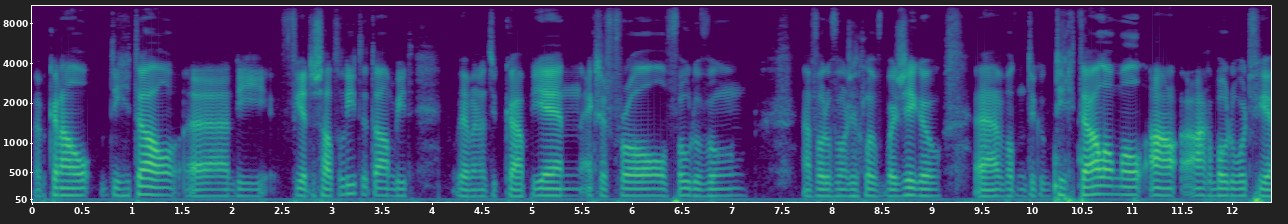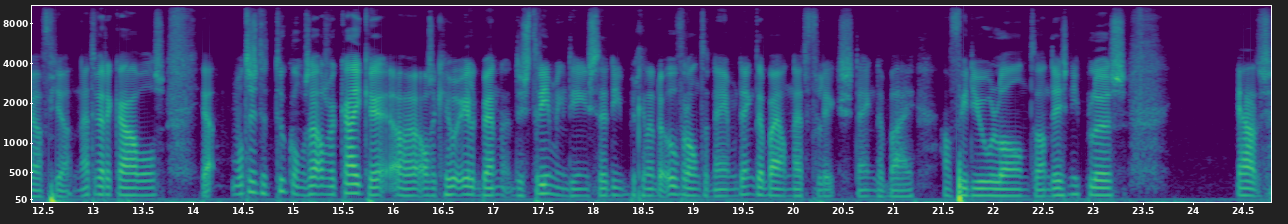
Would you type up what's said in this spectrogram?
hebben kanaal digitaal, uh, die via de satelliet het aanbiedt. We hebben natuurlijk KPN, Access for All, Vodafone. Nou, Vodafone zit geloof ik bij Ziggo. Uh, wat natuurlijk ook digitaal allemaal aangeboden wordt via, via netwerkkabels. Ja, wat is de toekomst? Als we kijken, uh, als ik heel eerlijk ben, de streamingdiensten die beginnen de overhand te nemen. Denk daarbij aan Netflix, denk daarbij aan Videoland, aan Disney+. Plus. Ja, dus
